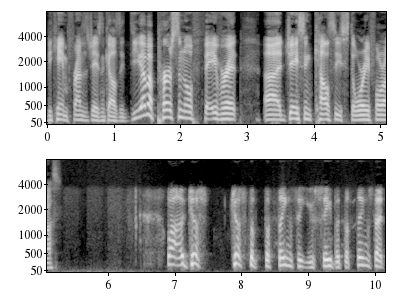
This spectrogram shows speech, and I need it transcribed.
became friends with Jason Kelce. Do you have a personal favorite uh, Jason Kelce story for us? Well, just just the the things that you see, but the things that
